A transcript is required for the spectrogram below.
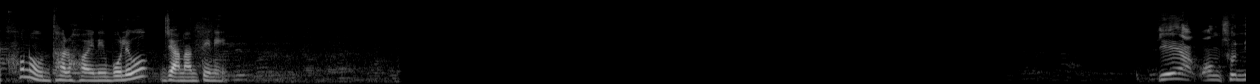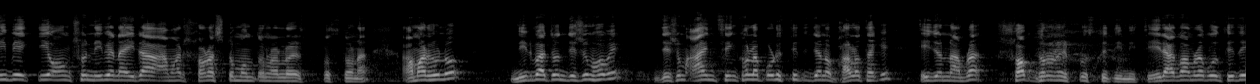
এখনও উদ্ধার হয়নি বলেও জানান তিনি। কে অংশ নিবে, কে অংশ নিবে না, এটা আমার স্বরাষ্ট্র মন্ত্রণালয়ের প্রশ্ন না। আমার হলো, নির্বাচন যেসম হবে যেসম আইন শৃঙ্খলা পরিস্থিতি যেন ভালো থাকে, এই জন্য আমরা সব ধরনের প্রস্তুতি নিচ্ছি। এর আগে আমরা বলছি যে,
